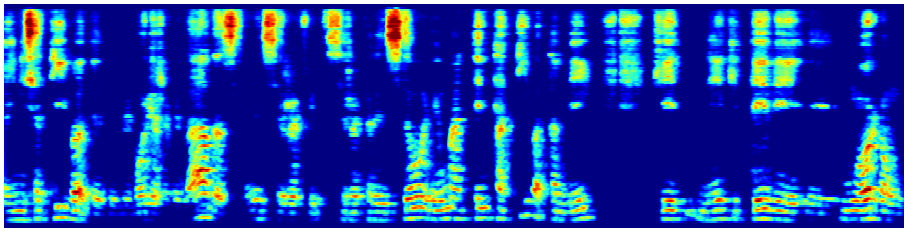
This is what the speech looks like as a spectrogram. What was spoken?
a iniciativa de, de Memórias Reveladas né, se, refer, se referenciou em uma tentativa também que, né, que teve eh, um órgão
